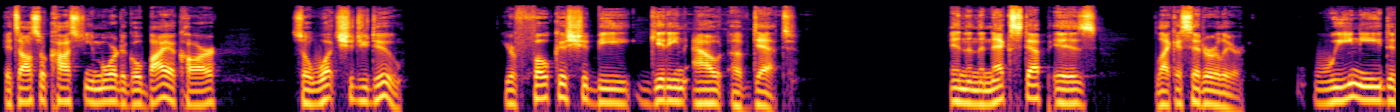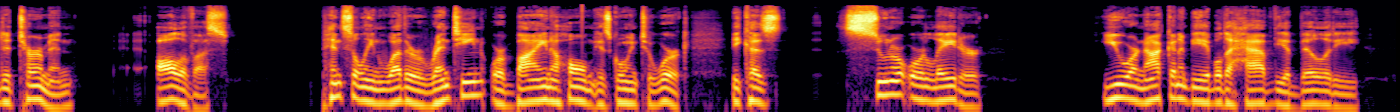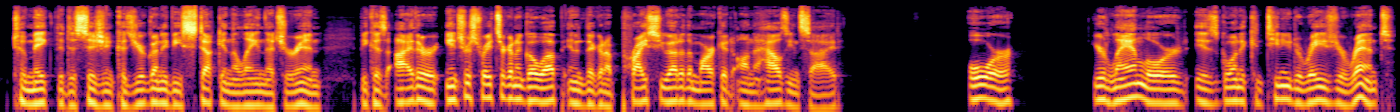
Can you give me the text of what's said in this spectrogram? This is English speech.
It's also costing you more to go buy a car. So, what should you do? Your focus should be getting out of debt. And then the next step is, like I said earlier, we need to determine, all of us, penciling whether renting or buying a home is going to work because sooner or later, you are not going to be able to have the ability to make the decision because you're going to be stuck in the lane that you're in because either interest rates are going to go up and they're going to price you out of the market on the housing side, or your landlord is going to continue to raise your rent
